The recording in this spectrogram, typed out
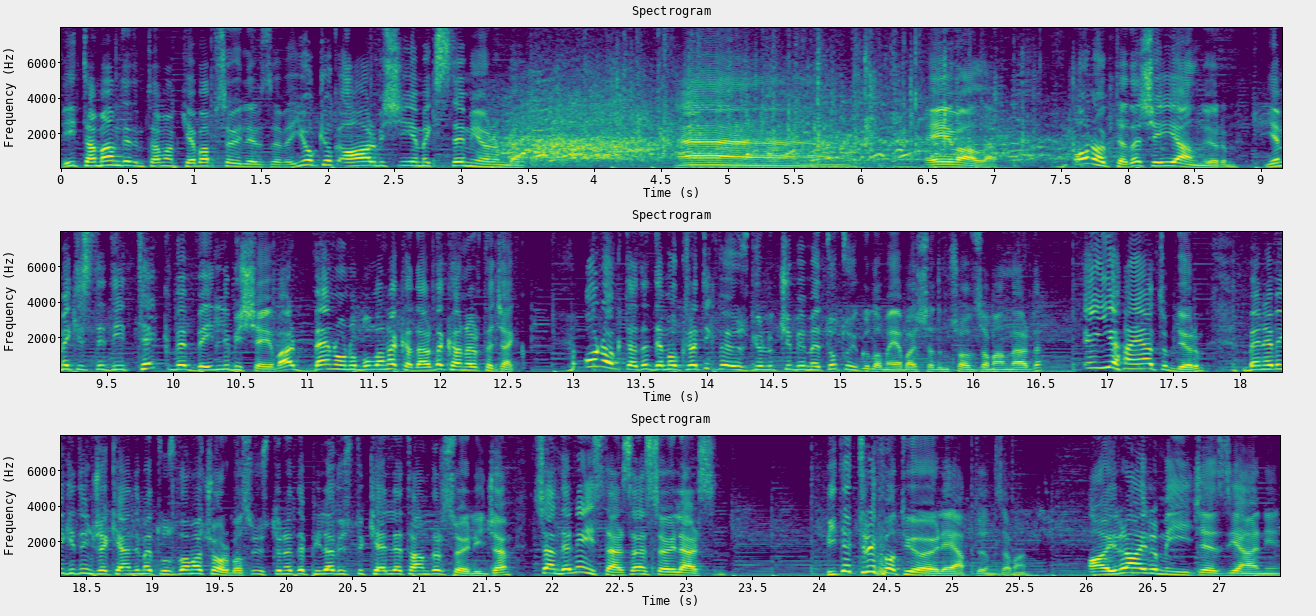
İyi tamam dedim tamam kebap söyleriz eve. Yok yok ağır bir şey yemek istemiyorum ben. He. Eyvallah. O noktada şeyi anlıyorum. Yemek istediği tek ve belli bir şey var. Ben onu bulana kadar da kanırtacak. O noktada demokratik ve özgürlükçü bir metot uygulamaya başladım son zamanlarda. E iyi hayatım diyorum. Ben eve gidince kendime tuzlama çorbası, üstüne de pilav üstü kelle tandır söyleyeceğim. Sen de ne istersen söylersin. Bir de trip atıyor öyle yaptığım zaman. Ayrı ayrı mı yiyeceğiz yani?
